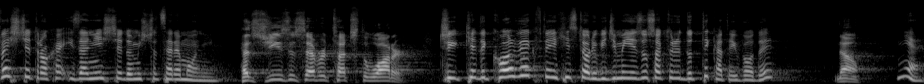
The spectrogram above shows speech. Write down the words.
weźcie trochę i zanieście do mistrza ceremonii. Has Jesus ever touched the water? Czy kiedykolwiek w tej historii widzimy Jezusa, który dotyka tej wody? No. Nie.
